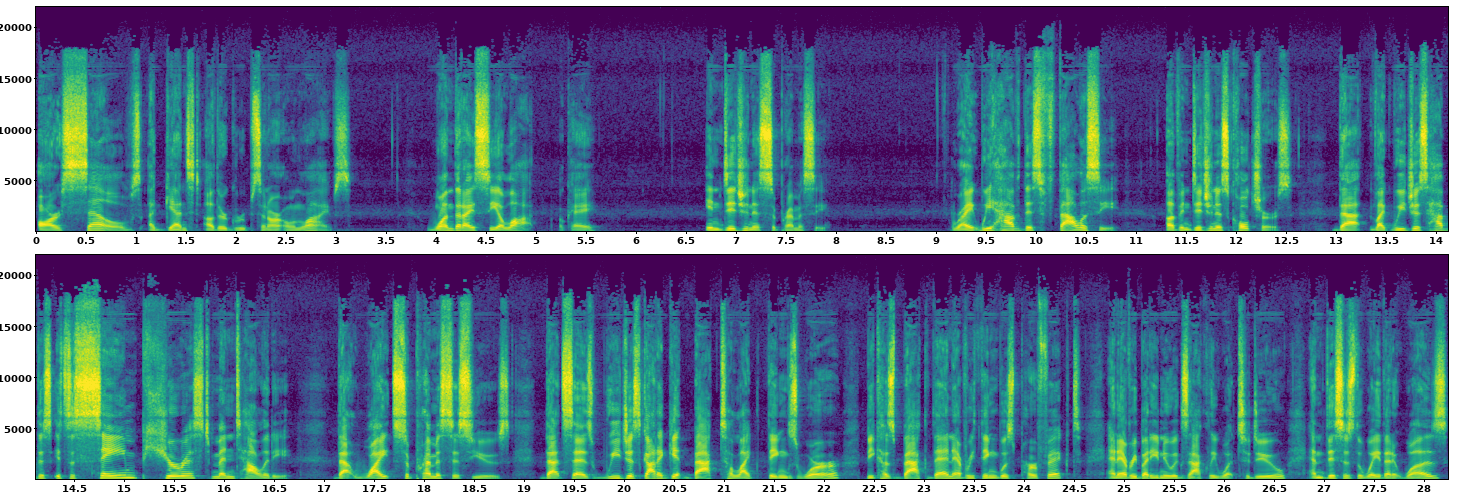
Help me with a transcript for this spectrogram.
ourselves against other groups in our own lives? One that I see a lot, okay? Indigenous supremacy, right? We have this fallacy of indigenous cultures that like we just have this it's the same purist mentality that white supremacists use that says we just got to get back to like things were because back then everything was perfect and everybody knew exactly what to do and this is the way that it was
